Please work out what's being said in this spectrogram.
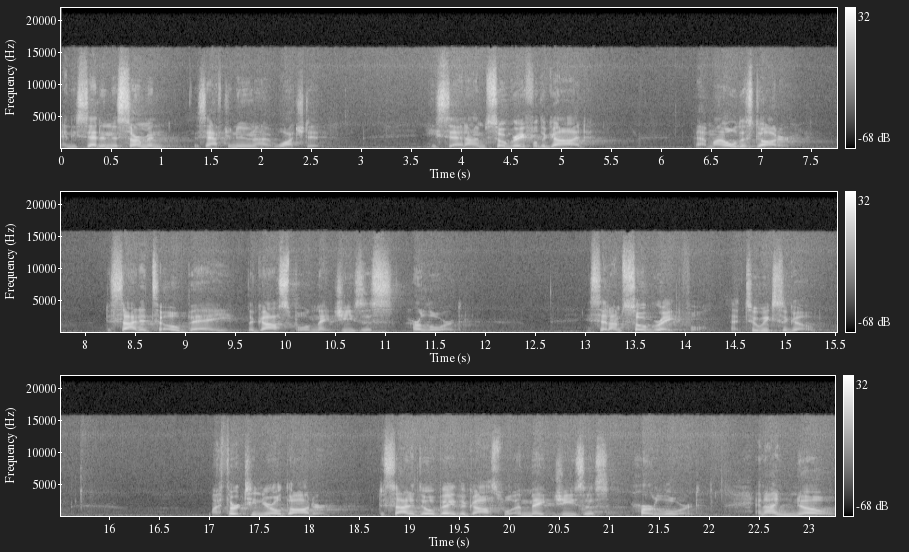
And he said in his sermon this afternoon, I watched it, he said, I'm so grateful to God that my oldest daughter decided to obey the gospel and make Jesus her Lord. He said, I'm so grateful that two weeks ago, my 13 year old daughter decided to obey the gospel and make Jesus her Lord. And I know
